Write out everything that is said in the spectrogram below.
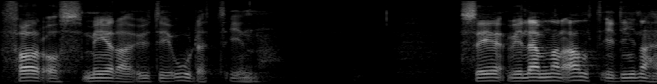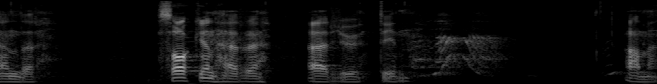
för oss mera ut i ordet in. Se, vi lämnar allt i dina händer. Saken, Herre, är ju din. Amen.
